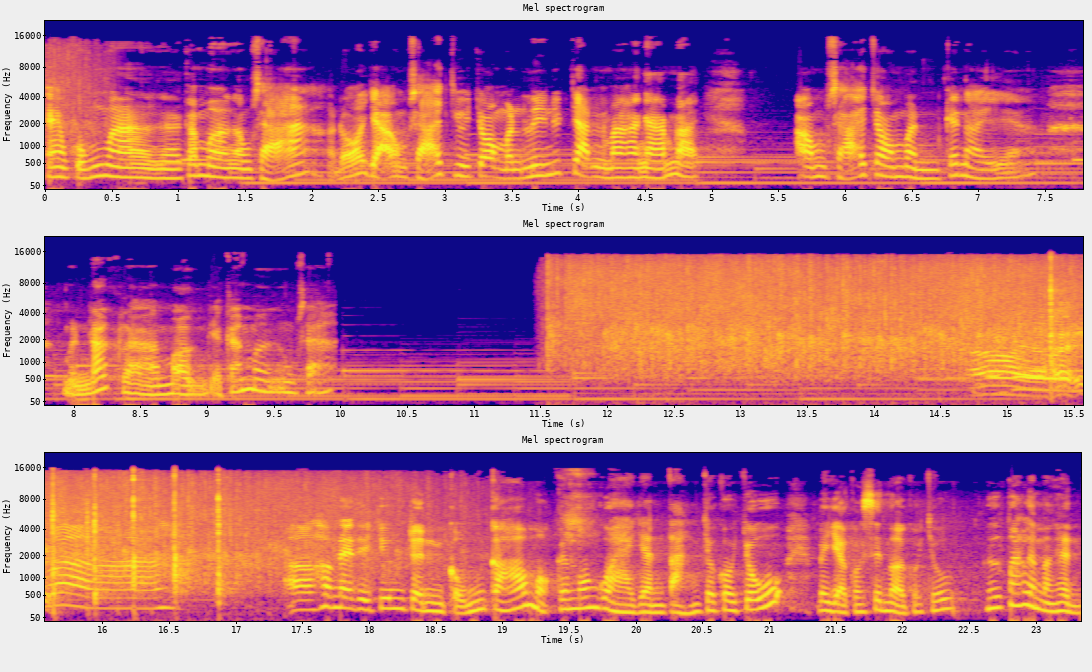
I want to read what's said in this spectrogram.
em cũng à, cảm ơn ông xã đó giờ ông xã chưa cho mình ly nước chanh mà ngày hôm nay ông xã cho mình cái này mình rất là mừng và cảm ơn ông xã Trời À, ờ, hôm nay thì chương trình cũng có một cái món quà dành tặng cho cô chú. Bây giờ con xin mời cô chú ngước mắt lên màn hình.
